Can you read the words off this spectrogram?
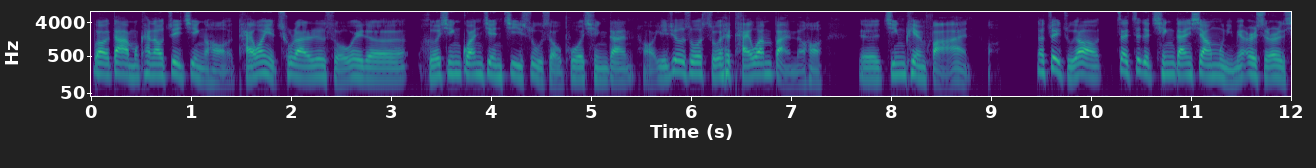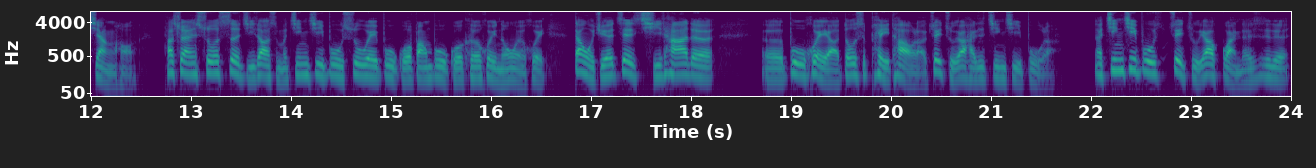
不知道大家有没有看到最近哈、哦，台湾也出来了，就所谓的核心关键技术首波清单。好、哦，也就是说所谓台湾版的哈、哦，呃，晶片法案。哦，那最主要在这个清单项目里面，二十二项哈。哦它虽然说涉及到什么经济部、数位部、国防部、国科会、农委会，但我觉得这其他的呃部会啊都是配套了，最主要还是经济部了。那经济部最主要管的是这个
